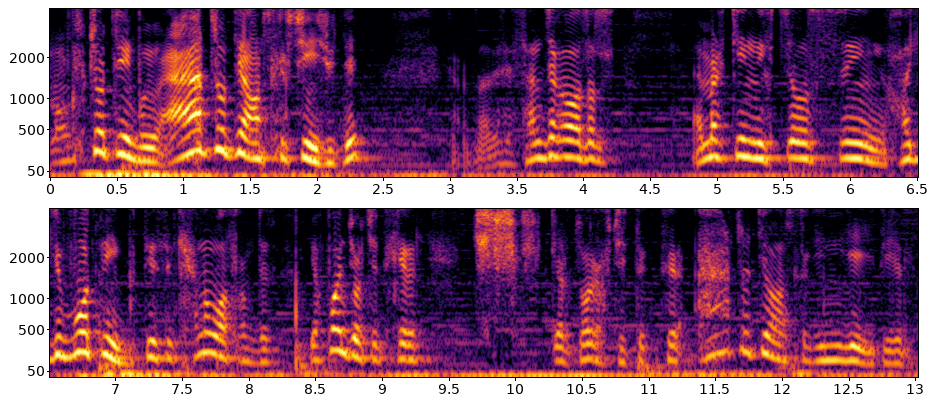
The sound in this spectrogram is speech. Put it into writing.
монголчуудын буюу Азиудын онцлогчийн шүү дээ. Санаж байгаа бол Америкийн нэгдсэн улсын Холливуудын бүтээсэн кино болгон дээр Японы жуулч тэгэхээр л гэж зураг авч идэг. Тэгэхээр Азиудын онцлог энийгээ гэдэг л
